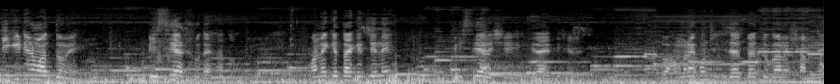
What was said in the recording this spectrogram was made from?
টিকিটের মাধ্যমে বিসিআর শো দেখাতো। অনেকে তাকে চেনে, বিসিআর এসে হৃদয়াত হিসেবে। তো আমরা এখন হৃদয়াত ভাইয়ের দোকানের সামনে।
